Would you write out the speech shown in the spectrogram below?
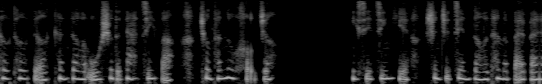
偷偷的看到了无数的大鸡巴冲他怒吼着，一些精液甚至溅到了他那白白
